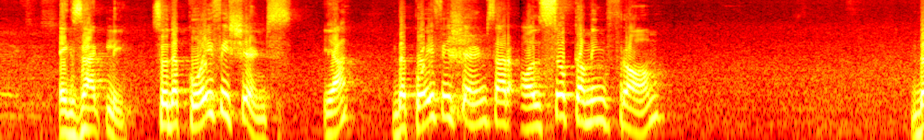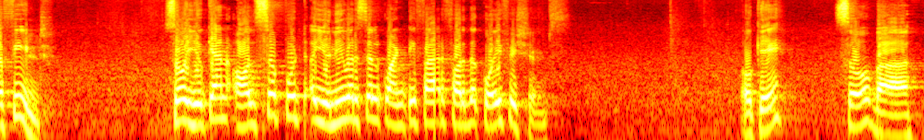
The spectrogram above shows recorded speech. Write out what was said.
there exists. Exactly. So the coefficients, yeah, the coefficients are also coming from the field. So you can also put a universal quantifier for the coefficients. Okay. So uh,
